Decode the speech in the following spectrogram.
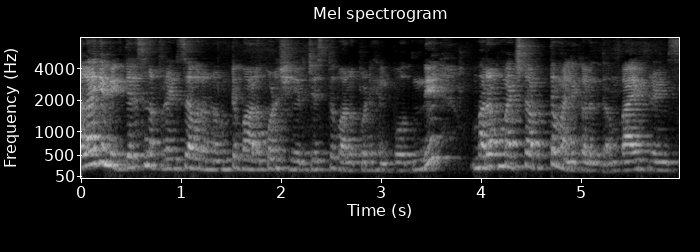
అలాగే మీకు తెలిసిన ఫ్రెండ్స్ ఎవరైనా ఉంటే వాళ్ళకు కూడా షేర్ చేస్తే వాళ్ళకు కూడా హెల్ప్ అవుతుంది. మరొక మంచి టాపిక్తో మళ్ళీ కలుద్దాం. బాయ్ ఫ్రెండ్స్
